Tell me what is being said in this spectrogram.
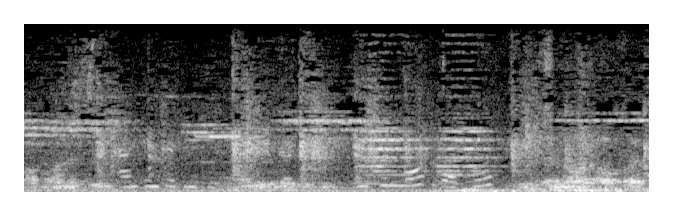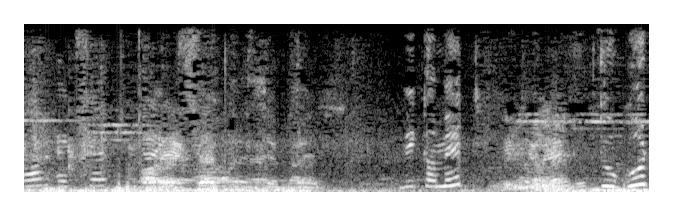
of honesty and integrity. and integrity. We shall not offer We shall not offer or accept or accept bribes. We commit We commit to good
